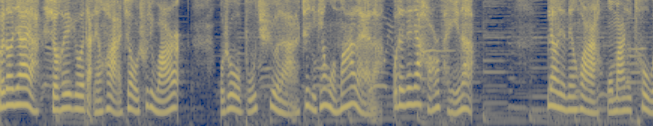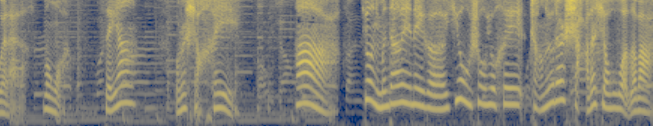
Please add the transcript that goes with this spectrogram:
回到家呀，小黑给我打电话叫我出去玩儿，我说我不去了，这几天我妈来了，我得在家好好陪她。撂下电话，我妈就凑过来了，问我谁呀？我说小黑啊，就你们单位那个又瘦又黑、长得有点傻的小伙子吧？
